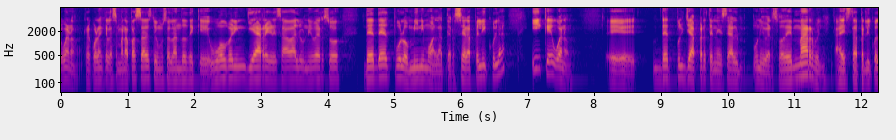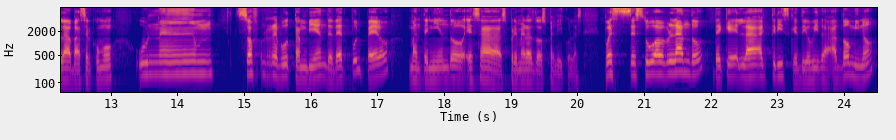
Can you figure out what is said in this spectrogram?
bueno, recuerden que la semana pasada estuvimos hablando de que Wolverine ya regresaba al universo de Deadpool o mínimo a la tercera película y que, bueno, eh, Deadpool ya pertenece al universo de Marvel. A esta película va a ser como una mm, soft reboot también de Deadpool, pero manteniendo esas primeras dos películas. Pues se estuvo hablando de que la actriz que dio vida a Domino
